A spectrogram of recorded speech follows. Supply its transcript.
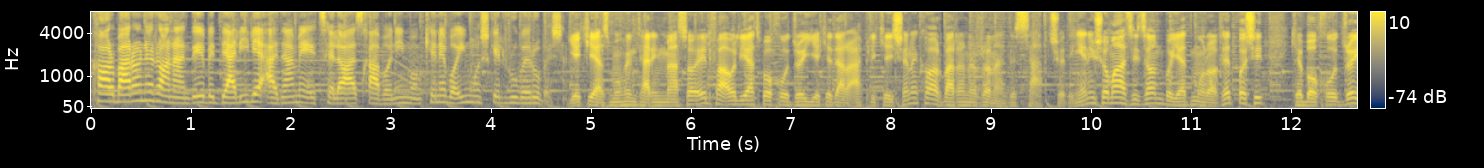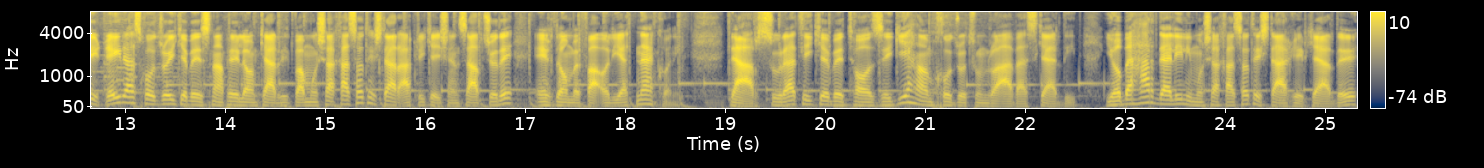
کاربران راننده به دلیل عدم اطلاع از قوانین ممکنه با این مشکل روبرو بشن. یکی از مهمترین مسائل فعالیت با خودرویی که در اپلیکیشن کاربران راننده ثبت شده. یعنی شما عزیزان باید مراقب باشید که با خودروی غیر از خودرویی که به اسنپ اعلام کردید و مشخصاتش در اپلیکیشن ثبت شده اقدام به فعالیت نکنید. در صورتی که به تازگی هم خودروتون را عوض کردید یا به هر دلیلی مشخصاتش تغییر کرده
